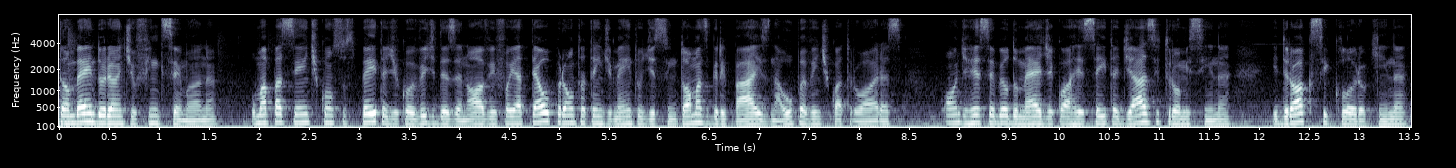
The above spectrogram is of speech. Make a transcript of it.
Também durante o fim de semana, uma paciente com suspeita de Covid-19 foi até o pronto atendimento de sintomas gripais na UPA 24 horas, onde recebeu do médico a receita de azitromicina, hidroxicloroquina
